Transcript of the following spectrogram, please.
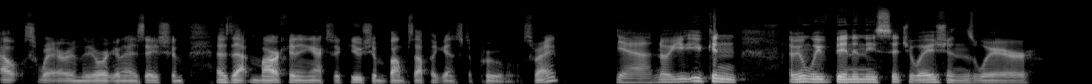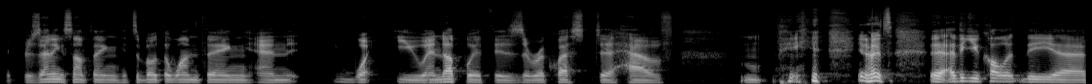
elsewhere in the organization as that marketing execution bumps up against approvals, right? Yeah, no, you, you can. I mean, we've been in these situations where you're presenting something, it's about the one thing, and what you end up with is a request to have you know it's i think you call it the uh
